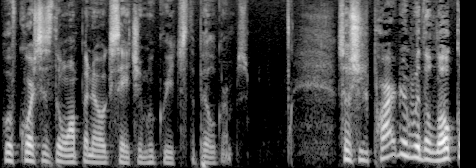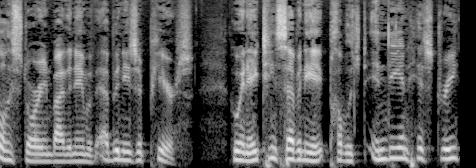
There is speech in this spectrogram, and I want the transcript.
who, of course, is the Wampanoag sachem who greets the pilgrims. So she partnered with a local historian by the name of Ebenezer Pierce, who in 1878 published Indian History,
